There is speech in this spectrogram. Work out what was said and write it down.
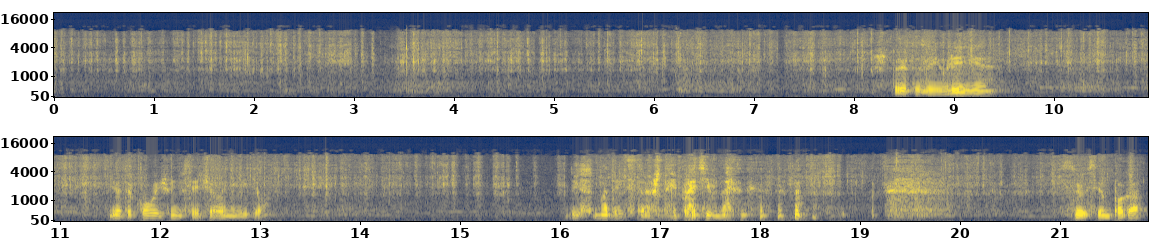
Что это за явление? Я такого еще не встречал и не видел. Да и смотреть страшно и противно. Все, всем пока.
